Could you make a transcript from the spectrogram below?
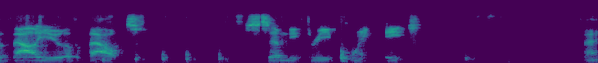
a value of about seventy-three point eight. Okay.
